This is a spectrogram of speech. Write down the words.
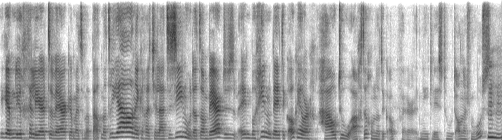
Ik heb nu geleerd te werken met een bepaald materiaal en ik ga het je laten zien hoe dat dan werkt. Dus in het begin deed ik ook heel erg how-to-achtig, omdat ik ook verder niet wist hoe het anders moest. Mhm.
